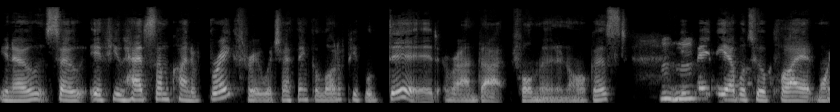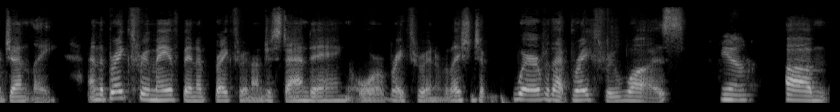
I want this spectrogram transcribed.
You know, so if you had some kind of breakthrough, which I think a lot of people did around that full moon in August, mm-hmm. you may be able to apply it more gently. And the breakthrough may have been a breakthrough in understanding or a breakthrough in a relationship, wherever that breakthrough was. Yeah. Um,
